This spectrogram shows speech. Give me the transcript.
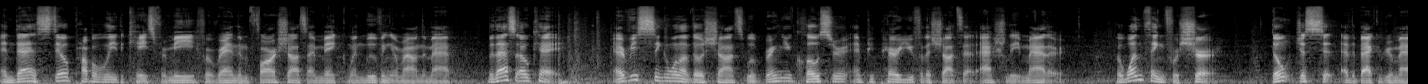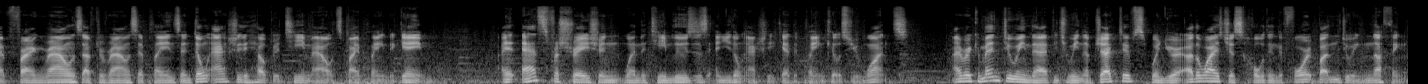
and that is still probably the case for me for random far shots I make when moving around the map, but that's okay. Every single one of those shots will bring you closer and prepare you for the shots that actually matter. But one thing for sure, don't just sit at the back of your map firing rounds after rounds at planes and don't actually help your team out by playing the game. It adds frustration when the team loses and you don't actually get the plane kills you want. I recommend doing that between objectives when you are otherwise just holding the forward button doing nothing.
